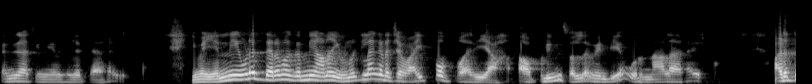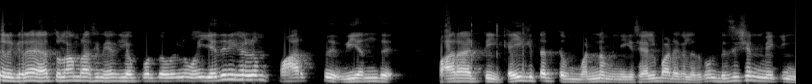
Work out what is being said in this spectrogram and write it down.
கன்னிராசி நேர்களுக்காக இருக்கும். இவன் என்னை விட திறமை கம்மி ஆனால் இவனுக்கெல்லாம் கிடைச்ச வாய்ப்பை பாரியா அப்படின்னு சொல்ல வேண்டிய ஒரு நாளாக இருக்கும். அடுத்து இருக்கிற துலாம் ராசி நேர்களை பொறுத்தவரையிலும் எதிரிகளும் பார்த்து வியந்து பாராட்டி கைக்கு தட்டும் வண்ணம் இன்னைக்கு செயல்பாடுகள் இருக்கும். டிசிஷன் மேக்கிங்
